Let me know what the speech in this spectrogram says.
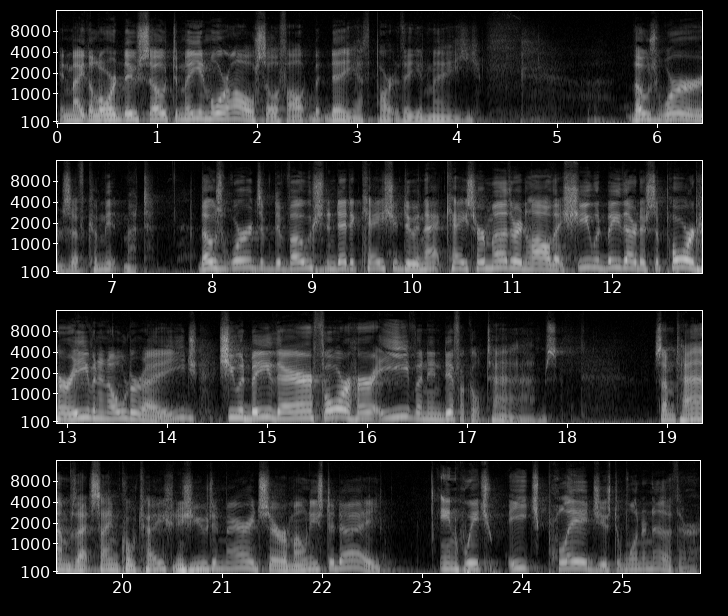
And may the Lord do so to me and more also, if aught but death part thee and me those words of commitment, those words of devotion and dedication to, in that case, her mother in law, that she would be there to support her even in older age. She would be there for her even in difficult times. Sometimes that same quotation is used in marriage ceremonies today, in which each pledges to one another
